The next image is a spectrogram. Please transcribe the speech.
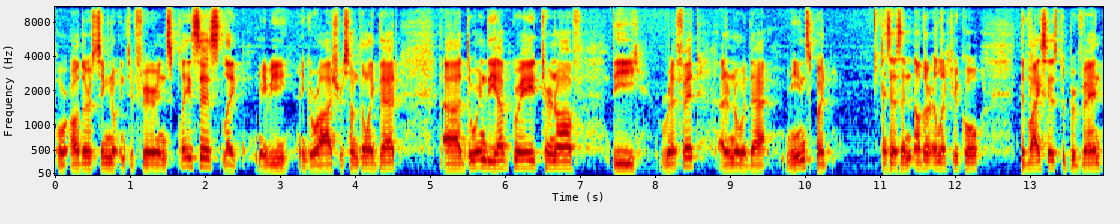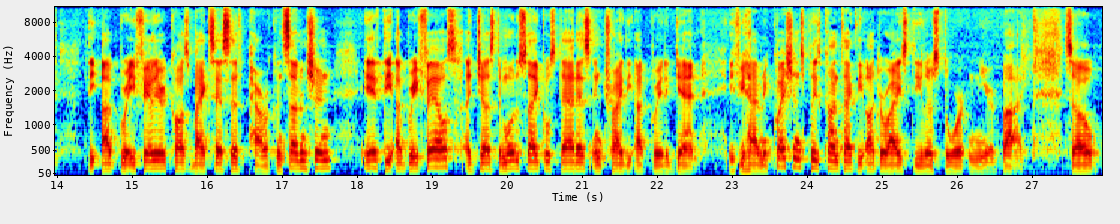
or other signal interference places, like maybe a garage or something like that. Uh, during the upgrade, turn off the refit. I don't know what that means, but it says and other electrical devices to prevent the upgrade failure caused by excessive power consumption. If the upgrade fails, adjust the motorcycle status and try the upgrade again. If you have any questions, please contact the authorized dealer store nearby. So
